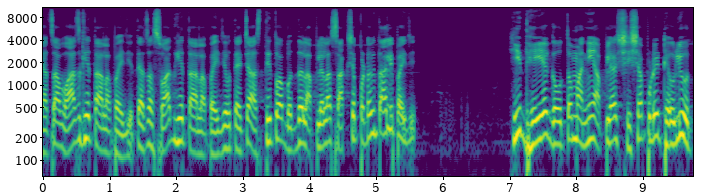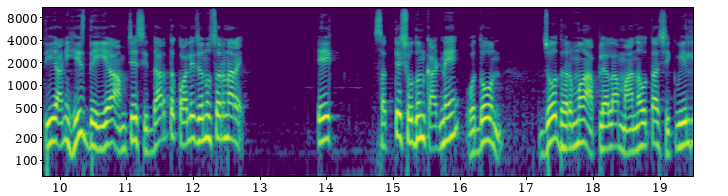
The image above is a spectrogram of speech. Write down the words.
त्याचा वास घेता आला पाहिजे त्याचा स्वाद घेता आला पाहिजे व त्याच्या अस्तित्वाबद्दल आपल्याला साक्ष पटविता आली पाहिजे. ही ध्येय गौतमांनी आपल्या शिष्यापुढे ठेवली होती आणि हीच ध्येय आमचे सिद्धार्थ कॉलेज अनुसरणार आहे. एक सत्य शोधून काढणे व दोन जो धर्म आपल्याला मानवता शिकविल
